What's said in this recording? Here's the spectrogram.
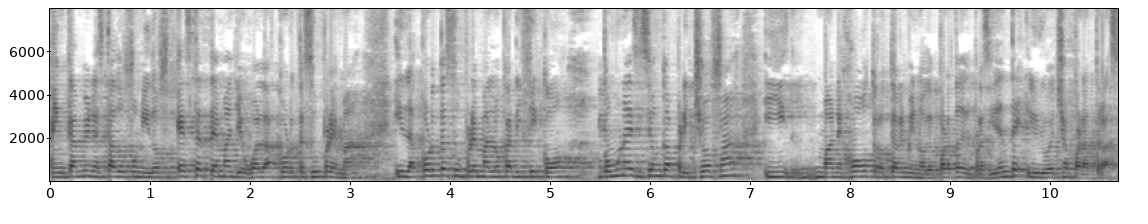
En cambio, en Estados Unidos, este tema llegó a la Corte Suprema y la Corte Suprema lo calificó como una decisión caprichosa y manejó otro término de parte del presidente y lo echa para atrás.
